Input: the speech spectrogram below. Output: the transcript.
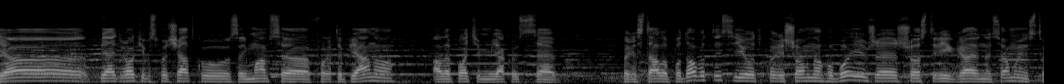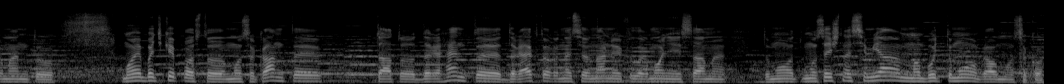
Я 5 років спочатку займався фортепіано, але потім якось це перестало подобатись. І от перейшов на гобої, вже шостий рік граю на цьому інструменту. Мої батьки просто музиканти, тато диригент, директор національної філармонії саме. Тому от музична сім'я, мабуть, тому обрав музику.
